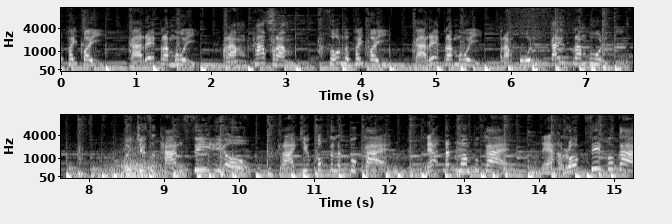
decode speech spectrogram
023ការ៉េ6 555 023ការ៉េ6 999វិជាស្ថាន CEO ខ្លាយជាបុគ្គលិកពូកែអ្នកដឹកនាំពូកែ អ្នករកស៊ីពូកែ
